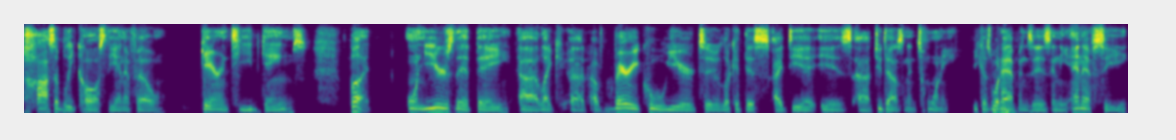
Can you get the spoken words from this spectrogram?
possibly cost the NFL guaranteed games, but on years that they uh, like uh, a very cool year to look at this idea is uh, 2020 because what mm-hmm. happens is in the NFC,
